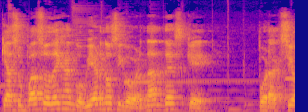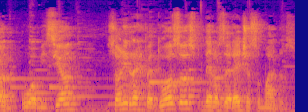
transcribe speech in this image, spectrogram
que a su paso dejan gobiernos y gobernantes que, por acción u omisión, son irrespetuosos de los derechos humanos.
